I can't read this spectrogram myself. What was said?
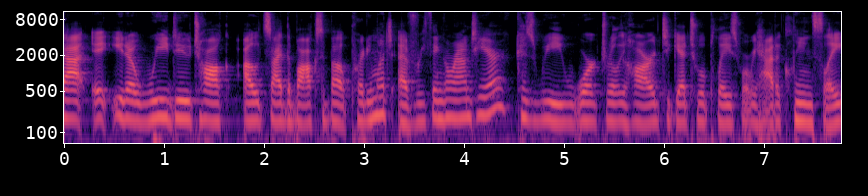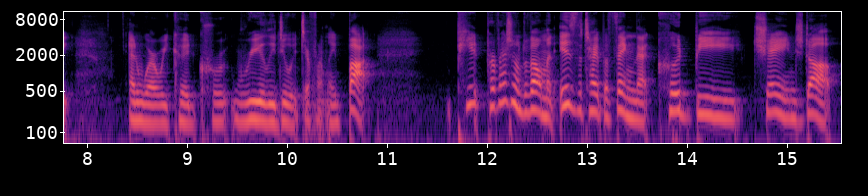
that it, you know we do talk outside the box about pretty much everything around here because we worked really hard to get to a place where we had a clean slate and where we could cr- really do it differently but p- professional development is the type of thing that could be changed up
